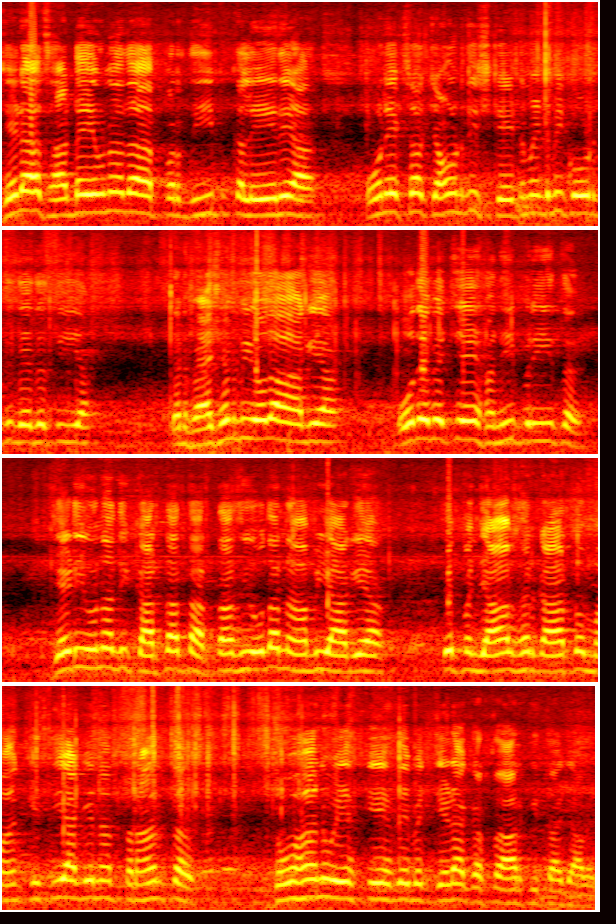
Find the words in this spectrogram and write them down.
ਜਿਹੜਾ ਸਾਡੇ ਉਹਨਾਂ ਦਾ ਪ੍ਰਦੀਪ ਕਲੇਰ ਆ, ਉਹਨੇ 164 ਦੀ ਸਟੇਟਮੈਂਟ ਵੀ ਕੋਰਟ 'ਚ ਦੇ ਦਿੱਤੀ ਆ। ਕਨਫੈਸ਼ਨ ਵੀ ਉਹਦਾ ਆ ਗਿਆ। ਉਹਦੇ ਵਿੱਚ ਇਹ ਹਨੀਪ੍ਰੀਤ, ਜਿਹੜੀ ਉਹਨਾਂ ਦੀ ਕਰਤਾ ਧਰਤਾ ਸੀ, ਉਹਦਾ ਨਾਮ ਵੀ ਆ ਗਿਆ। ਤੇ ਪੰਜਾਬ ਸਰਕਾਰ ਤੋਂ ਮੰਗ ਕੀਤੀ ਆ ਕਿ ਇਹਨਾਂ ਤੁਰੰਤ ਦੋਹਾਂ ਨੂੰ ਇਸ ਕੇਸ ਦੇ ਵਿੱਚ ਜਿਹੜਾ ਗ੍ਰਿਫਤਾਰ ਕੀਤਾ ਜਾਵੇ।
